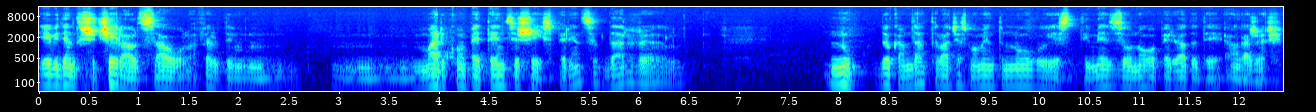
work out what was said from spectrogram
Evident și ceilalți au la fel de mari competențe și experiență, dar nu. Deocamdată, la acest moment, nu estimez o nouă perioadă de angajări.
